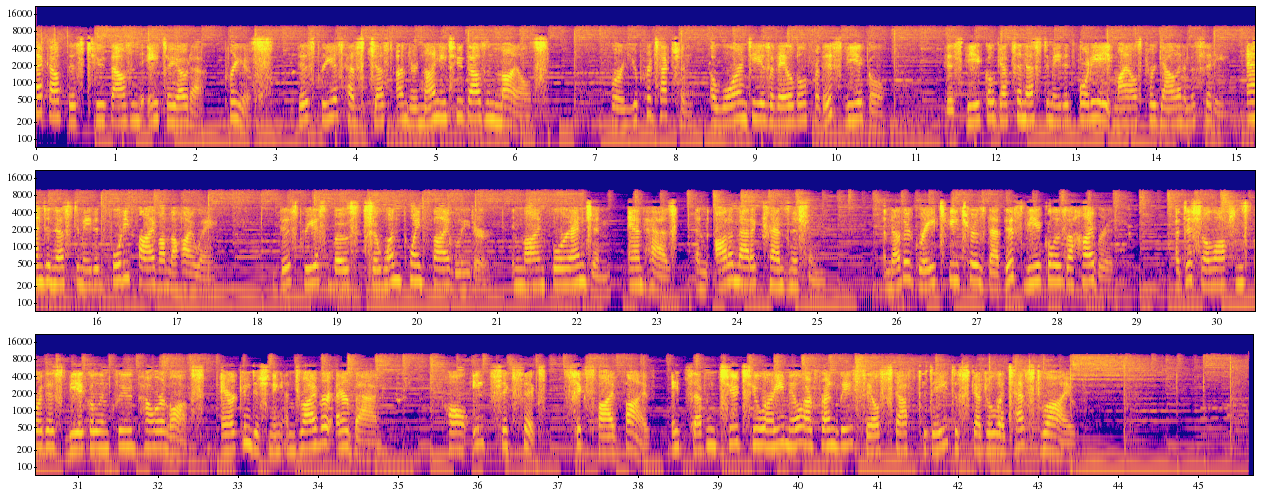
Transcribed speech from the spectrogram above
Check out this 2008 Toyota Prius. This Prius has just under 92,000 miles. For your protection, a warranty is available for this vehicle. This vehicle gets an estimated 48 miles per gallon in the city, and an estimated 45 on the highway. This Prius boasts a 1.5-liter, inline-four engine, and has an automatic transmission. Another great feature is that this vehicle is a hybrid. Additional options for this vehicle include power locks, air conditioning and driver airbag. Call 866-655-8722 or email our friendly sales staff today to schedule a test drive.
